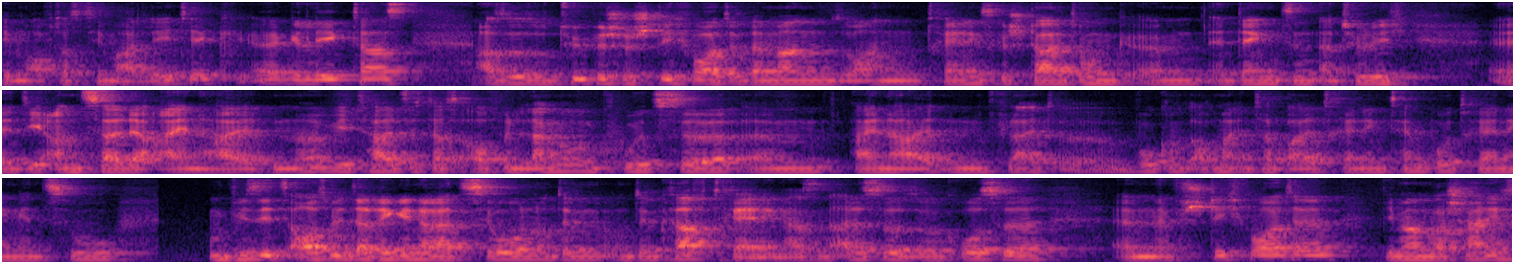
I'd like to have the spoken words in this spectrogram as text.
eben auf das Thema Athletik äh, gelegt hast. Also so typische Stichworte, wenn man so an Trainingsgestaltung ähm, denkt, sind natürlich äh, die Anzahl der Einheiten. Ne? Wie teilt sich das auf in lange und kurze ähm, Einheiten? Vielleicht, äh, wo kommt auch mal Intervalltraining, Tempotraining hinzu? Und wie sieht es aus mit der Regeneration und dem, und dem Krafttraining? Das sind alles so, so große ähm, Stichworte, die man wahrscheinlich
